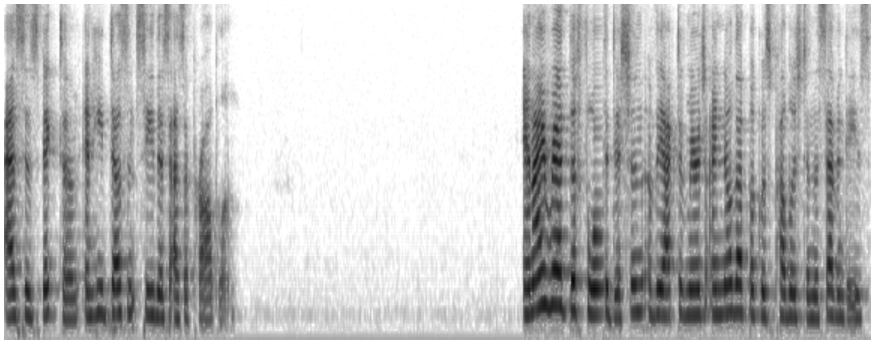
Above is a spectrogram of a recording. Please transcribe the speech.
as his victim, and he doesn't see this as a problem. And I read the fourth edition of The Act of Marriage. I know that book was published in the 70s.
